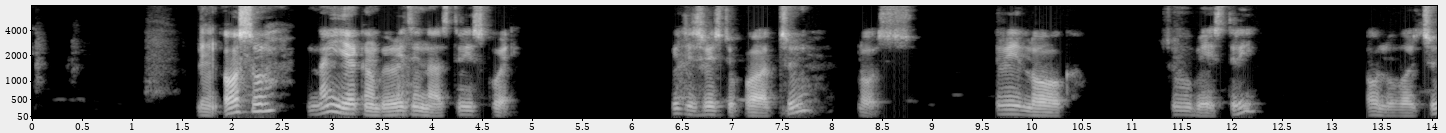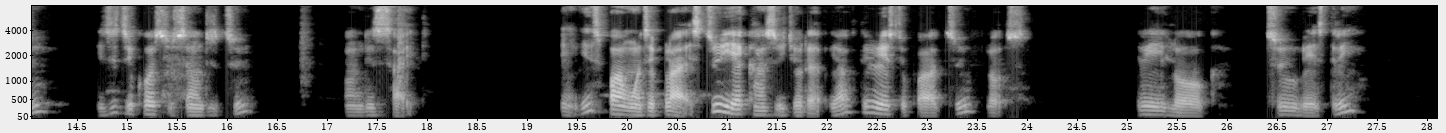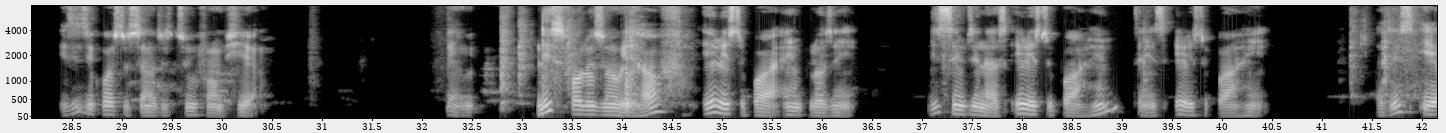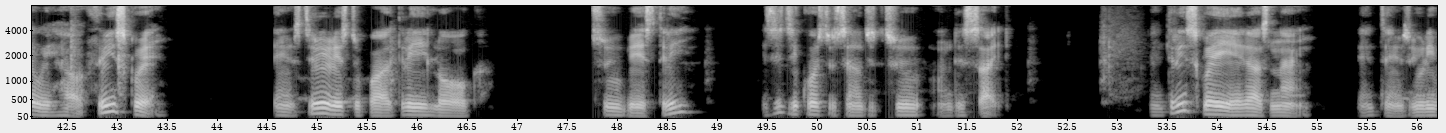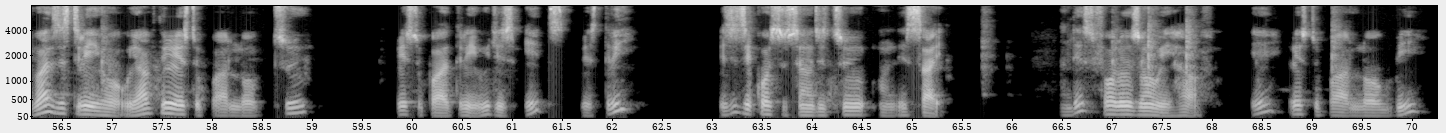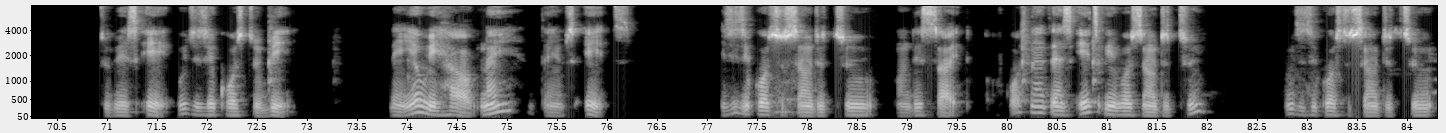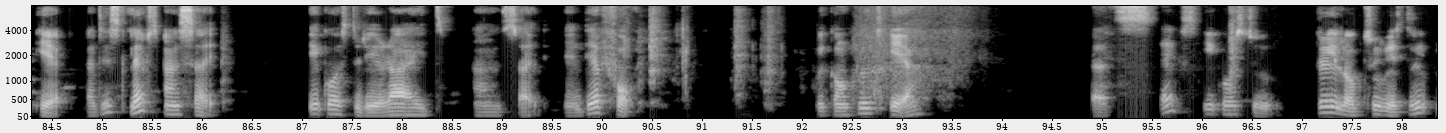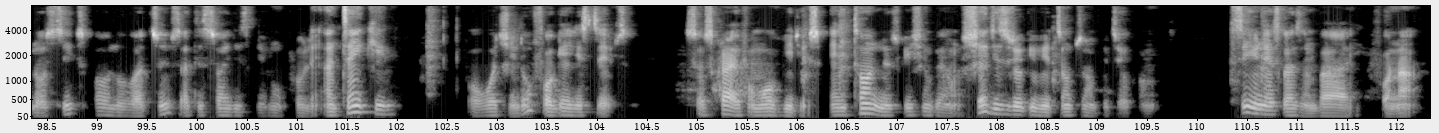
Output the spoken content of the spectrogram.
Then also 9 here can be written as 3 square which is raised to power 2 plus 3 log 2 base 3 all over 2 is it equals to 72 on this side. Then this power multiplies 2 here cancel each other. We have 3 raised to power 2 plus 3 log 2 base 3 is it equals to 72 from here. Then this follows when we have a raised to power n plus n. This same thing as a raised to power n times a raised to power n. At this here we have 3 square times 3 raised to power 3 log 2 base 3 is it equals to 72 on this side. And 3 square here that's 9. Then times we reverse this 3 here we have 3 raised to power log 2 raised to power 3 which is 8 base 3 is it equals to 72 on this side. And this follows when we have a raised to power log b to base a which is equals to b. Then here we have 9 times 8 This is it equals to 72 on this side. Of course 9 times 8 gives us 72 which is equals to 72 here. That this left hand side equals to the right hand side and therefore we conclude here that x equals to 3 log 2 base 3 plus 6 all over 2 satisfy this given problem. And thank you for watching. Don't forget the steps. Subscribe for more videos and turn notification bell on. Share this video, give it a thumbs up put your comment. See you next class and bye for now.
